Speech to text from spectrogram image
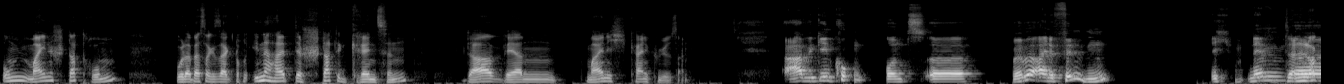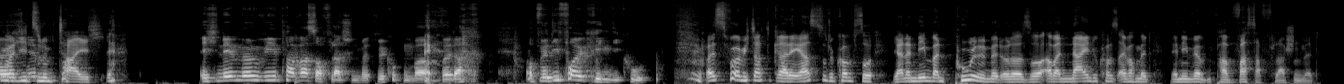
um meine Stadt rum, oder besser gesagt noch innerhalb der Stadtgrenzen, da werden, meine ich, keine Kühe sein. Ah, wir gehen gucken. Und äh, wenn wir eine finden, ich nehme. Dann locken äh, wir die zu nehm- einem Teich. Ich nehme irgendwie ein paar Wasserflaschen mit. Wir gucken mal, ob wir, da, ob wir die voll kriegen, die Kuh. Weißt du, vor allem, ich dachte gerade erst so, du kommst so, ja, dann nehmen wir einen Pool mit oder so, aber nein, du kommst einfach mit, ja, nehmen wir ein paar Wasserflaschen mit.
